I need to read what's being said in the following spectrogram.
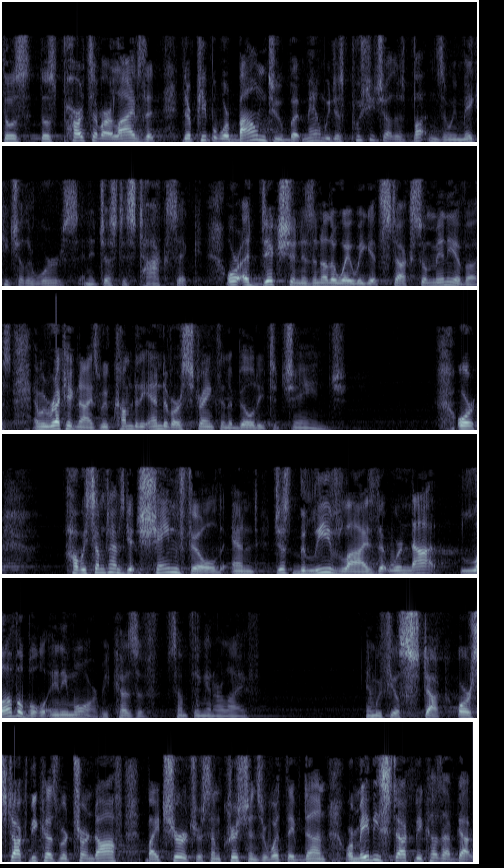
Those, those parts of our lives that there are people we're bound to, but man, we just push each other's buttons and we make each other worse, and it just is toxic. Or addiction is another way we get stuck, so many of us. And we recognize we've come to the end of our strength and ability to change. Or how we sometimes get shame filled and just believe lies that we're not lovable anymore because of something in our life and we feel stuck. Or stuck because we're turned off by church or some Christians or what they've done. Or maybe stuck because I've got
